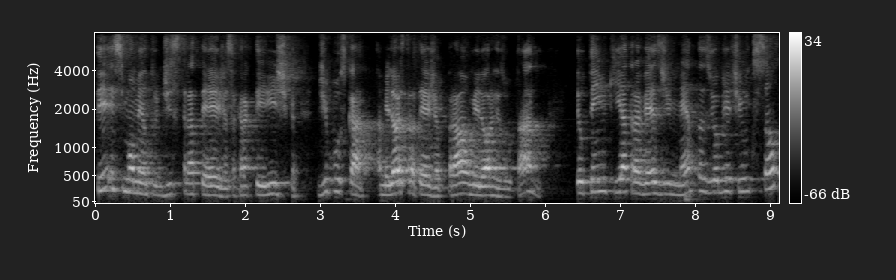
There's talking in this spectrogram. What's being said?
ter esse momento de estratégia, essa característica de buscar a melhor estratégia para o melhor resultado, eu tenho que ir através de metas e objetivos que são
